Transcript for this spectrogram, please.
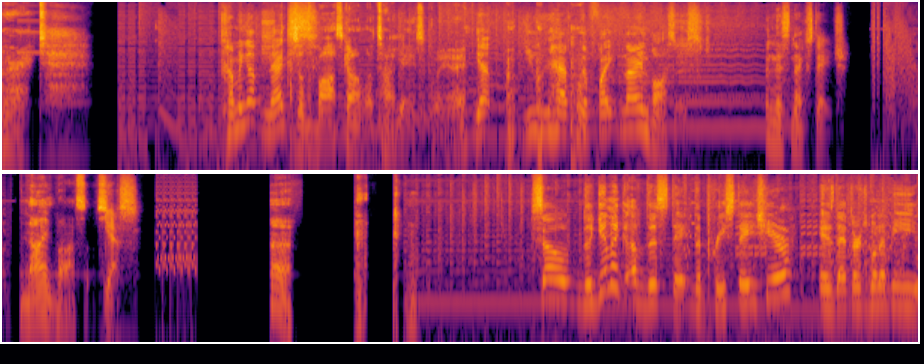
Alright. coming up next. So the boss gauntlet time, Yeah. basically, eh? Yep, you have to fight nine bosses in this next stage. Nine bosses. Yes. Huh. So the gimmick of this sta- the pre-stage here is that there's going to be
